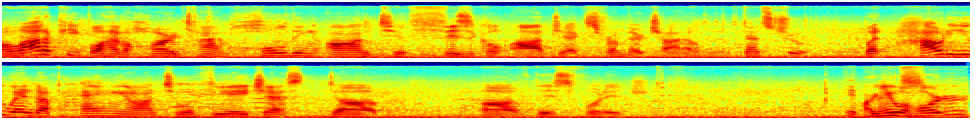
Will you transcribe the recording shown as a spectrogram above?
a lot of people have a hard time holding on to physical objects from their childhood. That's true. But how do you end up hanging on to a VHS dub of this footage? It Are you a hoarder?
